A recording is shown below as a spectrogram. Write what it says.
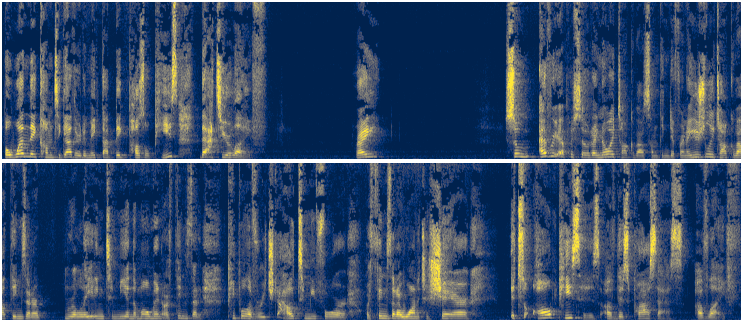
But when they come together to make that big puzzle piece, that's your life. Right? So every episode, I know I talk about something different. I usually talk about things that are relating to me in the moment or things that people have reached out to me for or things that I wanted to share it's all pieces of this process of life,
